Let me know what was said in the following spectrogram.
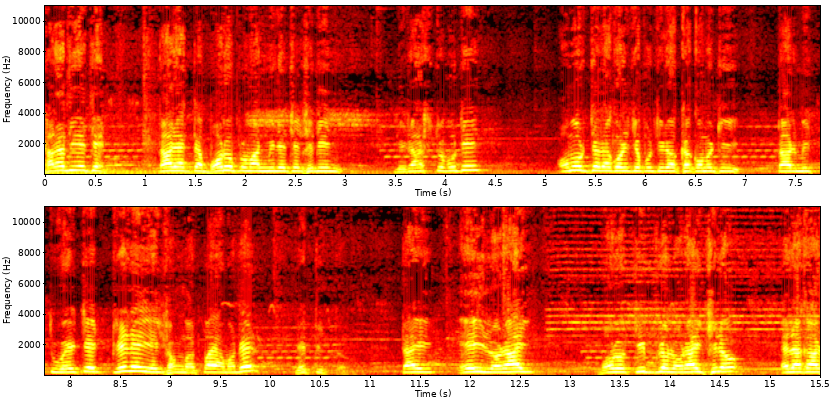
সাড়া দিয়েছেন, তার একটা বড় প্রমাণ মিলেছে সেদিন, যে রাষ্ট্রপতি অমর্যাদা করেছে প্রতিরক্ষা কমিটি, তার মৃত্যু হয়েছে, ট্রেনেই এই সংবাদ পায় আমাদের নেতৃত্ব। তাই এই লড়াই বড় তীব্র লড়াই ছিল, এলাকার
